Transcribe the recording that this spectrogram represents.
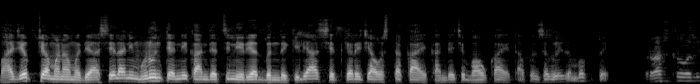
भाजपच्या मनामध्ये असेल आणि म्हणून त्यांनी कांद्याची निर्यात बंद केली. आज शेतकऱ्याची अवस्था काय आहे? कांद्याचे भाव काय आहेत? आपण सगळेजण बघतोय. राष्ट्रवादी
